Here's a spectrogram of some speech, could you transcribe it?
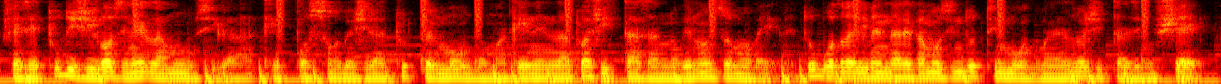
Cioè, se tu dici cose nella musica che possono piacere a tutto il mondo, ma che nella tua città sanno che non sono vere, tu potrai diventare famoso in tutto il mondo, ma nella tua città sei un scemo.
